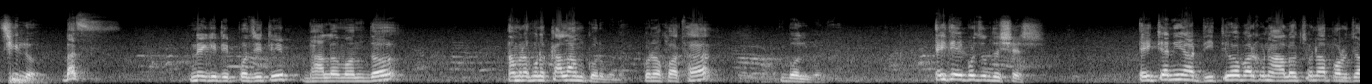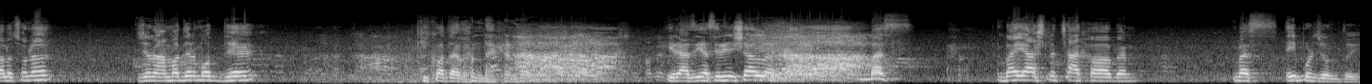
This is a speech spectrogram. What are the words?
ছিল। বাস নেগেটিভ পজিটিভ ভালো, মন্দ, আমরা কোনো কালাম করব না, কোনো কথা বলব না। এইটা এই পর্যন্ত শেষ। এইটা নিয়ে আর দ্বিতীয়বার কোনো আলোচনা, পর্যালোচনা যেন আমাদের মধ্যে কি কথা এখন না কেন? কি রাজি আছেন ইনশাল্লাহ বাস, ভাই আসলে চা খাওয়াবেন। ব্যাস এই পর্যন্তই।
